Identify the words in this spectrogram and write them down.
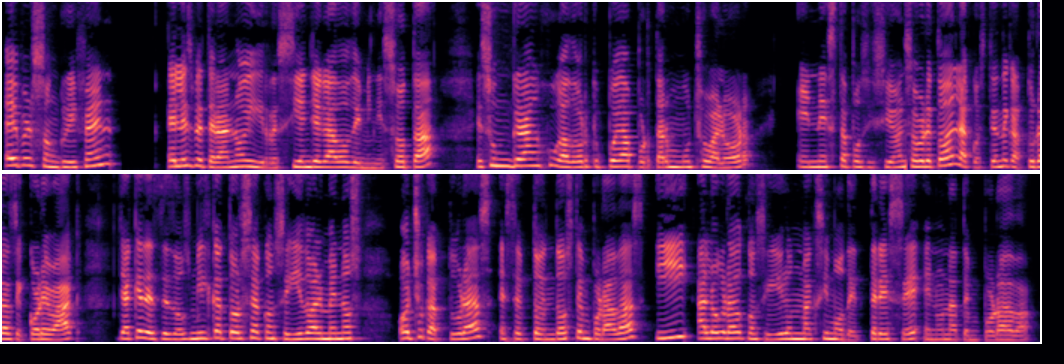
Everson Griffin. Él es veterano y recién llegado de Minnesota. Es un gran jugador que puede aportar mucho valor en esta posición, sobre todo en la cuestión de capturas de coreback, ya que desde 2014 ha conseguido al menos 8 capturas, excepto en dos temporadas, y ha logrado conseguir un máximo de 13 en una temporada.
